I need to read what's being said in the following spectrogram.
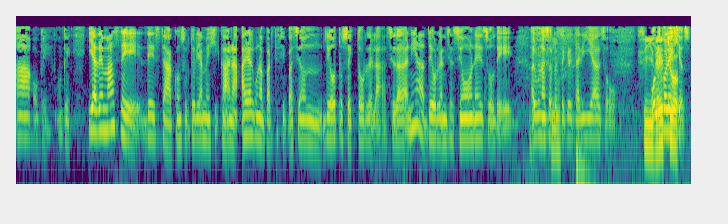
ah ok ok. Y además de, de esta consultoría mexicana hay alguna participación de otro sector de la ciudadanía de organizaciones o de algunas otras secretarías o, sí, de, colegios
